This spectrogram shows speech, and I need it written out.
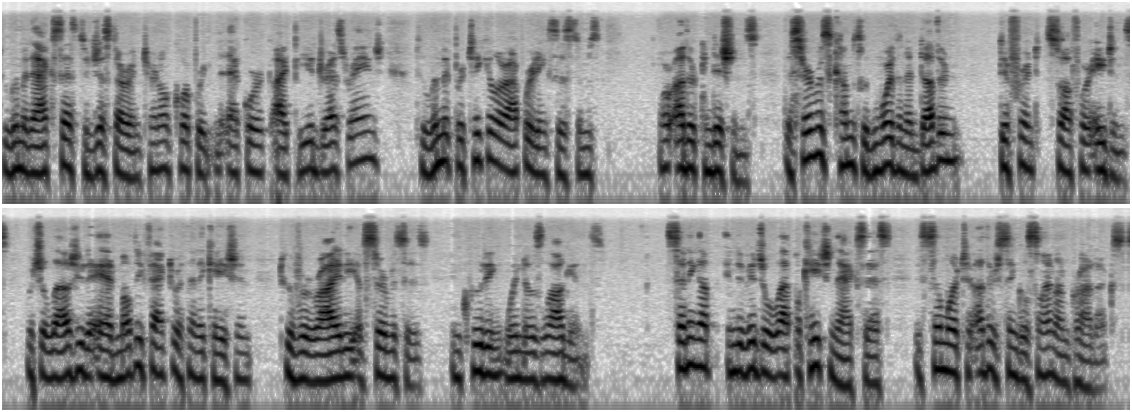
to limit access to just our internal corporate network IP address range, to limit particular operating systems, or other conditions. The service comes with more than a dozen different software agents, which allows you to add multi-factor authentication to a variety of services, including Windows logins. Setting up individual application access is similar to other single sign-on products,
